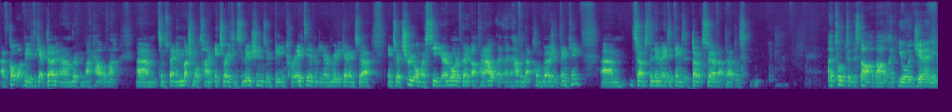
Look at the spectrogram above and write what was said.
I've got what I've needed to get done, and I'm ripping back out of that. Um, so I'm spending much more time iterating solutions and being creative, and you know, really getting into a into a true almost CEO role of going up and out and, and having that convergent thinking. Um, so I've just eliminated things that don't serve that purpose. I talked at the start about like your journey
